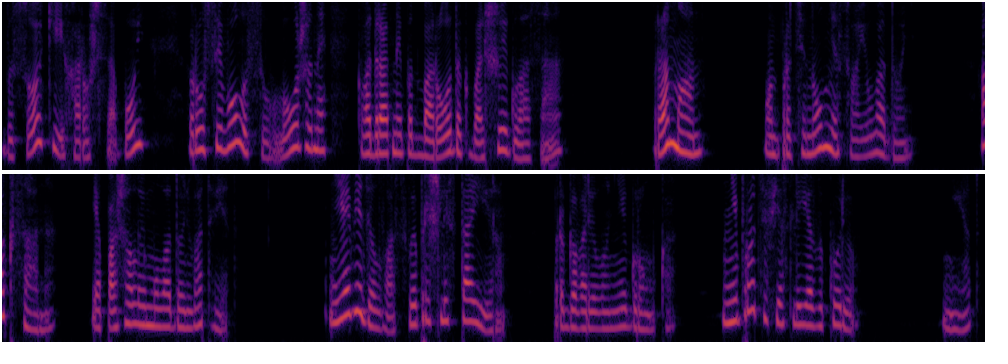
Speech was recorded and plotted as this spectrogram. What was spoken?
Высокий и хорош собой, русые волосы уложены, квадратный подбородок, большие глаза. «Роман». Он протянул мне свою ладонь. «Оксана». Я пожала ему ладонь в ответ. «Я видел вас, вы пришли с Таиром», — проговорил он негромко. «Не против, если я закурю?» «Нет».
